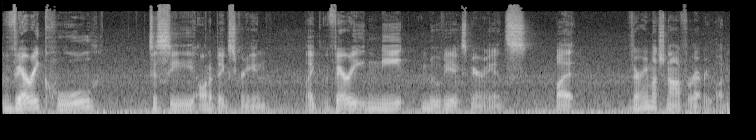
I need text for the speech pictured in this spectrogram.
very cool to see on a big screen. Like very neat movie experience but very much not for everyone.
